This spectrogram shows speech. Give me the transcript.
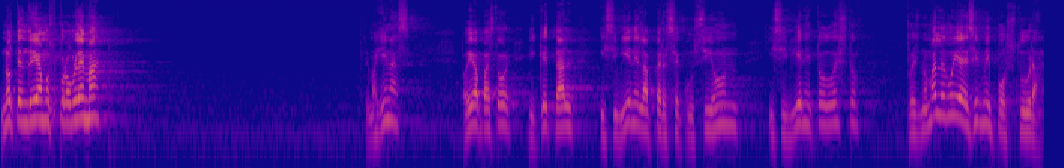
no tendríamos problema. ¿Te imaginas? Oiga, pastor, ¿y qué tal? ¿Y si viene la persecución? ¿Y si viene todo esto? Pues nomás les voy a decir mi postura.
